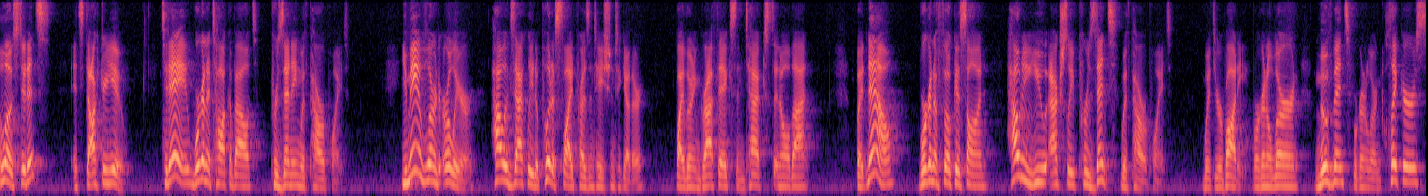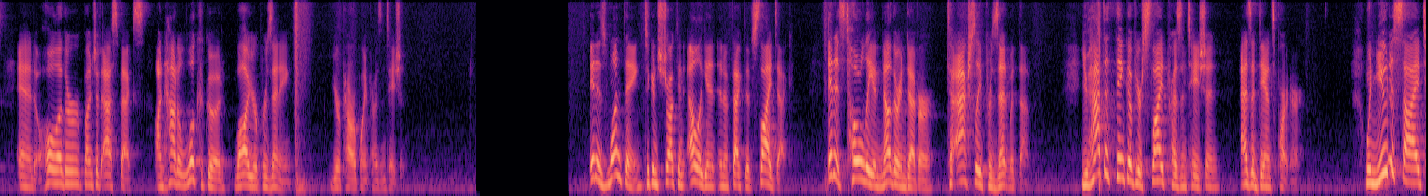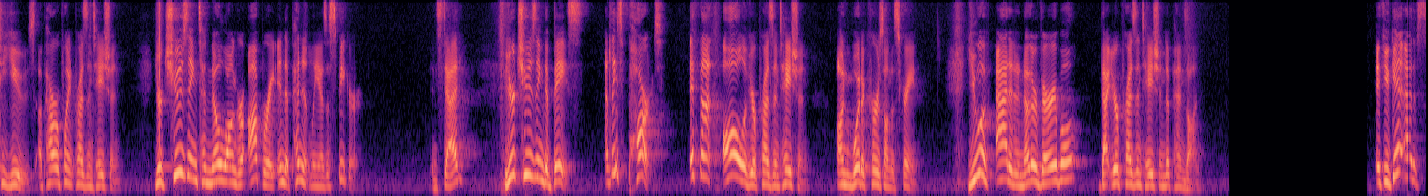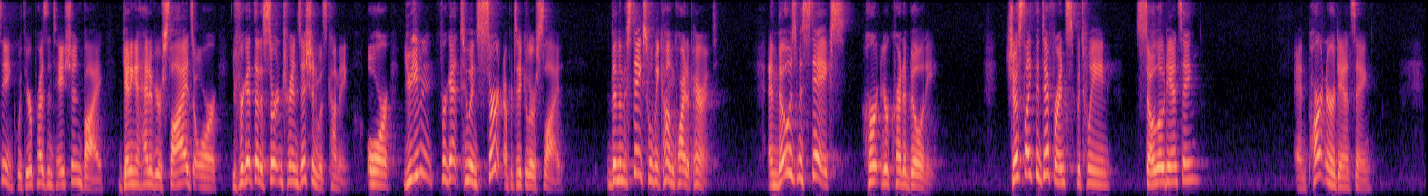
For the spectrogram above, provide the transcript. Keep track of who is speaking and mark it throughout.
Speaker 1: Hello, students. It's Dr. Yu. Today, we're going to talk about presenting with PowerPoint. You may have learned earlier how exactly to put a slide presentation together by learning graphics and text and all that. But now, we're going to focus on how do you actually present with PowerPoint with your body. We're going to learn movement, we're going to learn clickers, and a whole other bunch of aspects on how to look good while you're presenting your PowerPoint presentation. It is one thing to construct an elegant and effective slide deck. It is totally another endeavor to actually present with them. You have to think of your slide presentation as a dance partner. When you decide to use a PowerPoint presentation, you're choosing to no longer operate independently as a speaker. Instead, you're choosing to base at least part, if not all of your presentation on what occurs on the screen. You have added another variable that your presentation depends on. If you get out of sync with your presentation by getting ahead of your slides, or you forget that a certain transition was coming, or you even forget to insert a particular slide, then the mistakes will become quite apparent. And those mistakes hurt your credibility. Just like the difference between solo dancing and partner dancing,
